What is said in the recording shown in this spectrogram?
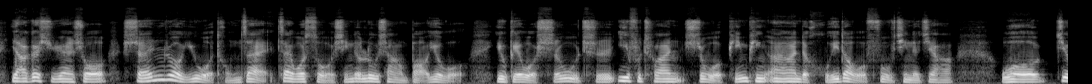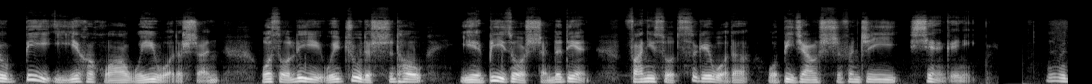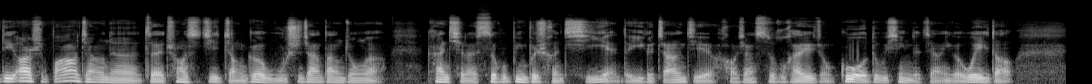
雅各许愿说：“神若与我同在，在我所行的路上保佑我，又给我食物吃、衣服穿，使我平平安安的回到我父亲的家，我就必以耶和华为我的神。我所立为柱的石头，也必做神的殿。凡你所赐给我的，我必将十分之一献给你。”那么第二十八章呢，在创世纪整个五十章当中啊。看起来似乎并不是很起眼的一个章节，好像似乎还有一种过渡性的这样一个味道。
